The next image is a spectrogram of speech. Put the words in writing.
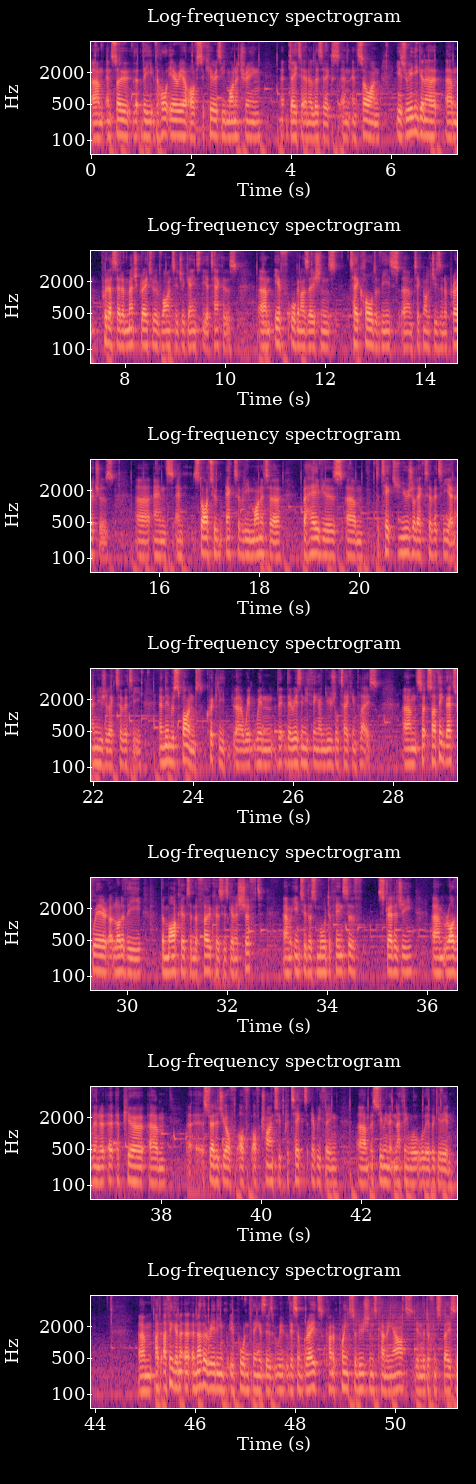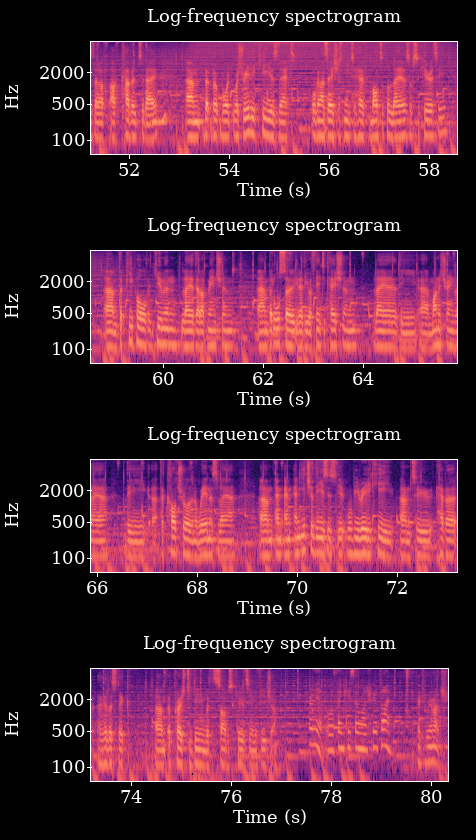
Um, and so the, the, the, whole area of security monitoring, uh, data analytics and, and so on is really going to um, put us at a much greater advantage against the attackers um, if organizations take hold of these technologies and approaches uh, and, and start to actively monitor behaviors, um, detect usual activity and unusual activity, and then respond quickly uh, when, when th there is anything unusual taking place. Um, so, so I think that's where a lot of the, the market and the focus is going to shift um, into this more defensive strategy um, rather than a, a pure um, a strategy of, of, of, trying to protect everything, um, assuming that nothing will, will ever get in. Um, I, I, think an, another really important thing is there's, we, there's, some great kind of point solutions coming out in the different spaces that I've, I've covered today. Mm -hmm. but, but what, what's really key is that organizations need to have multiple layers of security. Um, the people, the human layer that I've mentioned, um, but also you know, the authentication layer, the uh, monitoring layer, the, uh, the cultural and awareness layer. Um, and, and, and each of these is, it will be really key um, to have a, a holistic um, approach to dealing with cybersecurity in the future. Brilliant. Well, thank you so much for your time. Thank you very much.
